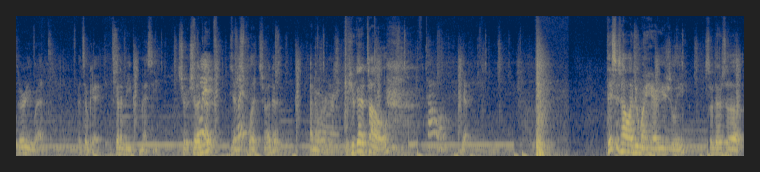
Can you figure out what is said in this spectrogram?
It's very wet. It's okay. It's gonna be messy. Should, should I do it? Split. Yeah, the Split? split. Should I do it? I know where it is. If you get a towel, Towel. Yep. This is how I do my hair usually. So there's a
